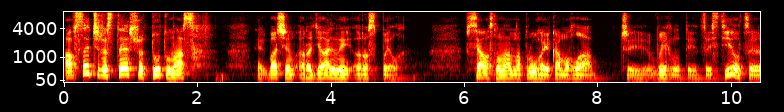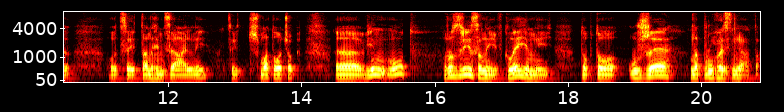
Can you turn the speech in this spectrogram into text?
а все через те, що тут у нас, як бачимо, радіальний розпил. Вся основна напруга, яка могла чи вигнути цей стіл, це оцей тангенціальний цей шматочок. Е, він ну, от, розрізаний, вклеєний. Тобто уже напруга знята.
